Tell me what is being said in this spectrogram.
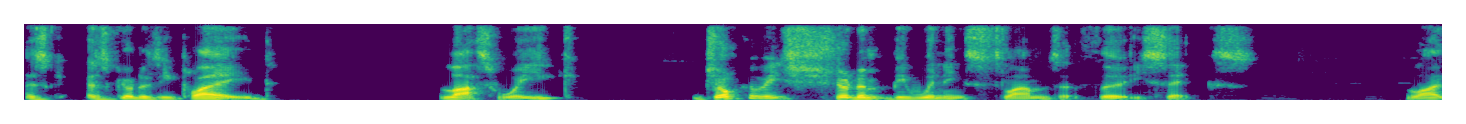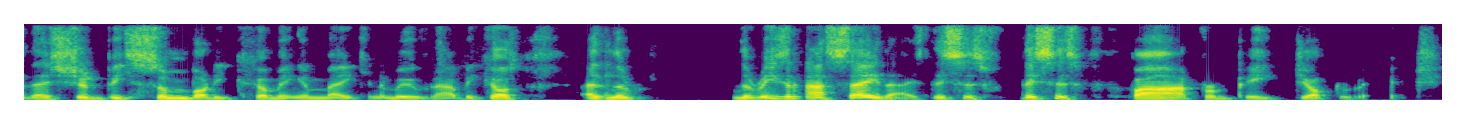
as as good as he played last week, Djokovic shouldn't be winning slams at 36. Like there should be somebody coming and making a move now because and the the reason I say that is this is this is far from peak Djokovic.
